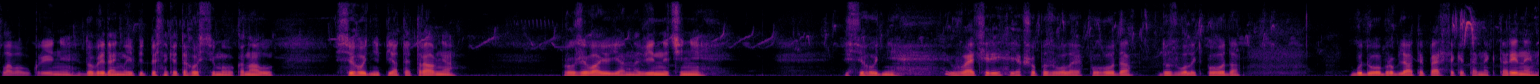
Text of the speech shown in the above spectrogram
Слава Україні! Добрий день, мої підписники та гості мого каналу. Сьогодні 5 травня. Проживаю я на Вінниччині. І сьогодні ввечері, якщо дозволить погода, дозволить погода, буду обробляти персики та нектарини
